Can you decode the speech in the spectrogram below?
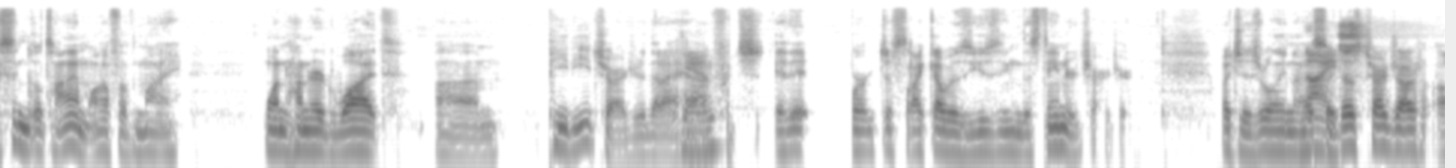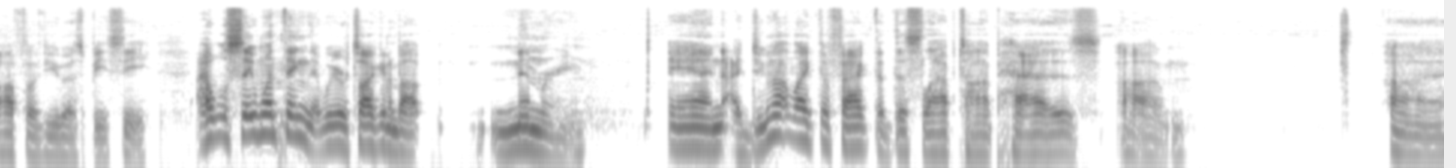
single time off of my 100 watt um, PD charger that I have, which and it worked just like I was using the standard charger, which is really nice. So It does charge off off of USB C. I will say one thing that we were talking about memory, and I do not like the fact that this laptop has um, uh,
